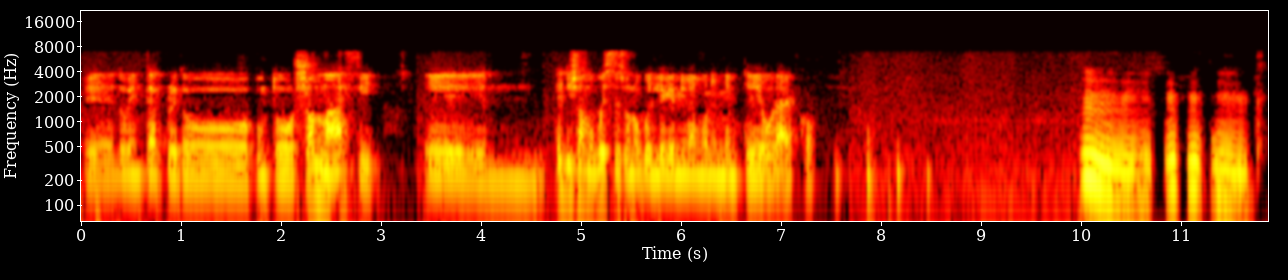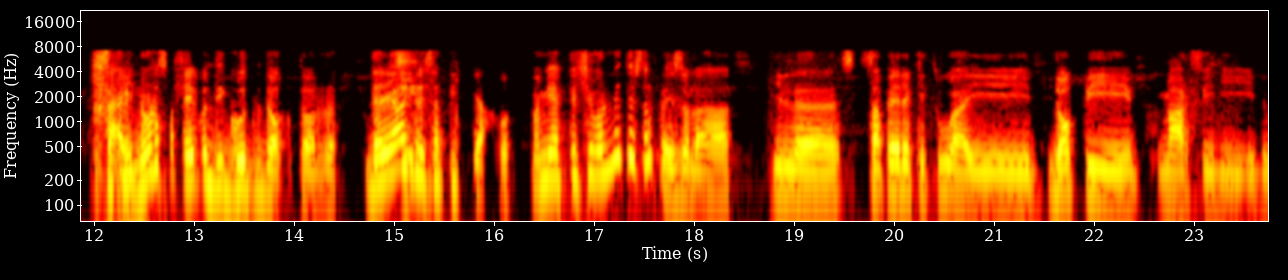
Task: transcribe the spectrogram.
eh, dove interpreto appunto Sean Murphy, e, e diciamo queste sono quelle che mi vengono in mente ora, ecco. Mm, mm, mm, mm. Sai, non lo sapevo di Good Doctor, delle Sì. altre sappiamo, ma mi è piacevolmente sorpreso la- il eh, sapere che tu hai doppi Murphy di The-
